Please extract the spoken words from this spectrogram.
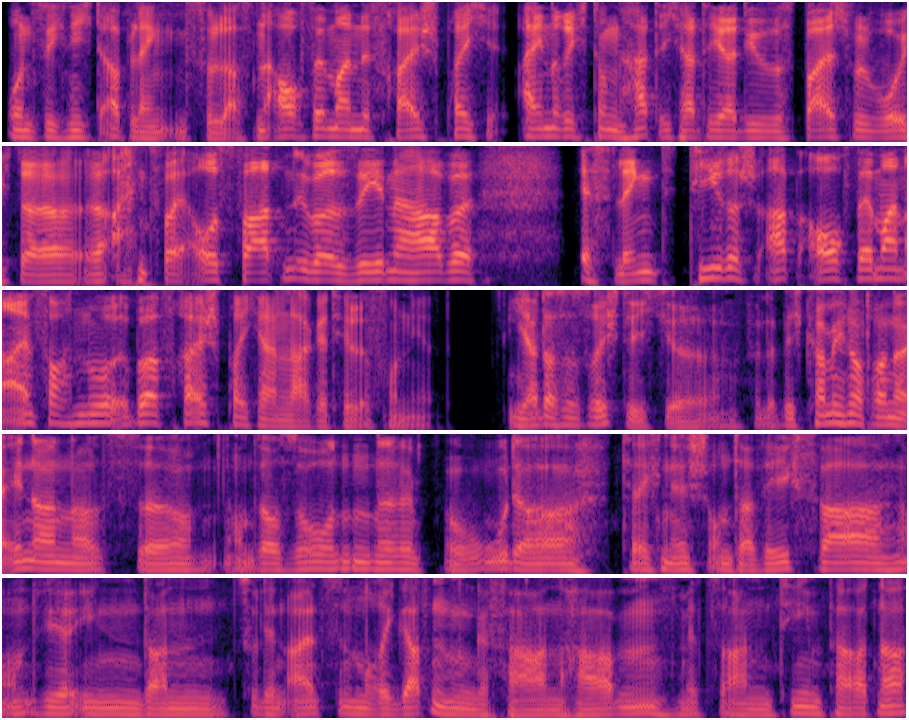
und sich nicht ablenken zu lassen. Auch wenn man eine Freisprecheinrichtung hat. Ich hatte ja dieses Beispiel, wo ich da äh, ein, zwei Ausfahrten übersehen habe. Es lenkt tierisch ab, auch wenn man einfach nur über Freisprechanlage telefoniert. Ja, das ist richtig, äh, Philipp. Ich kann mich noch dran erinnern, als äh, unser Sohn äh, rudertechnisch unterwegs war und wir ihn dann zu den einzelnen Regatten gefahren haben mit seinem Teampartner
